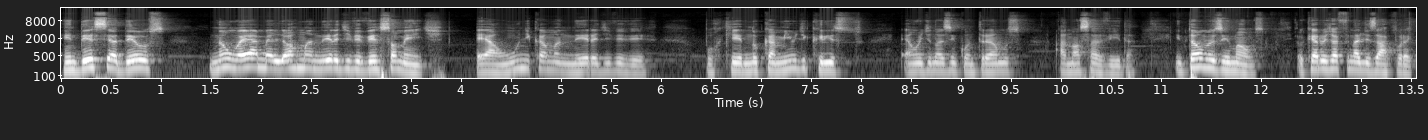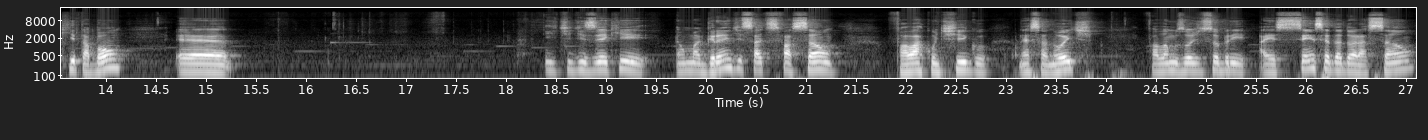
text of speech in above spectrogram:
render-se a Deus não é a melhor maneira de viver somente, é a única maneira de viver, porque no caminho de Cristo é onde nós encontramos a nossa vida. Então, meus irmãos, eu quero já finalizar por aqui, tá bom? É... E te dizer que é uma grande satisfação falar contigo nessa noite. Falamos hoje sobre a essência da adoração,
